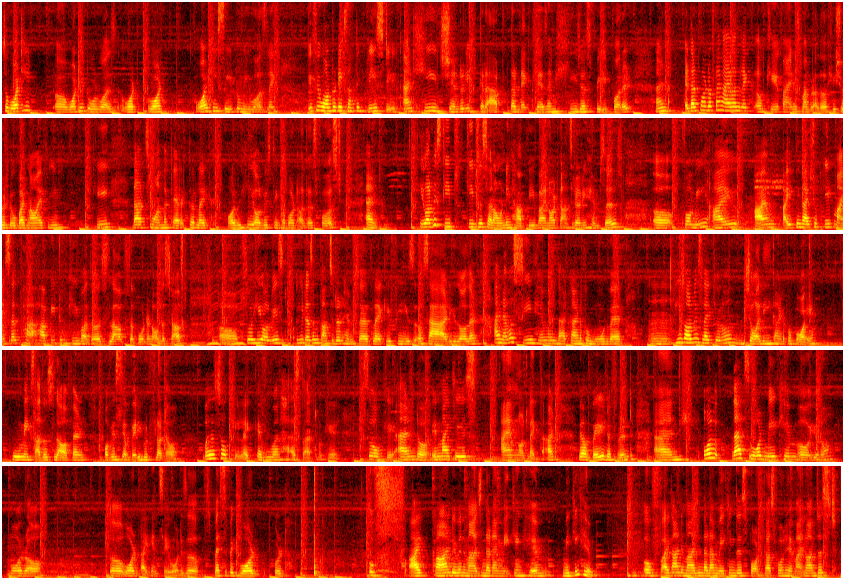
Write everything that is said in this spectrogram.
So what he uh, what he told was what what what he said to me was like if you want to take something please take. And he generally grabbed the necklace and he just paid for it. And at that point of time i was like okay fine he's my brother he should do. But now i feel he that's one the character like always he always think about others first. And he always keeps keeps his surrounding happy by not considering himself. Uh, for me i i am i think i should keep myself ha- happy to give others love support and all the stuff uh, so he always he doesn't consider himself like if he's uh, sad he's all that. I never seen him in that kind of a mood where um, he's always like you know jolly kind of a boy who makes others laugh and obviously a very good flutter. But it's okay like everyone has that okay? So okay. And uh, in my case i am not like that. We are very different and all that's what make him uh, you know more uh, uh, what I can say. What is a specific word would? Oof, I can't even imagine that I'm making him making him. Oof, I can't imagine that I'm making this podcast for him. I know I'm just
